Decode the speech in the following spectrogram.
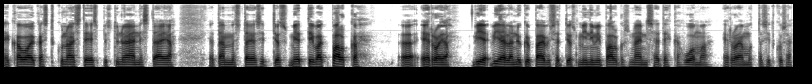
ja kauan aikaa sitten, kun naiset ei edes pystynyt äänestämään ja, ja tämmöistä. Ja sitten jos miettii vaikka palkkaeroja vie, vielä nykypäivässä, että jos minimipalkossa näin, niin sä et ehkä huomaa eroja, mutta sitten kun sä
